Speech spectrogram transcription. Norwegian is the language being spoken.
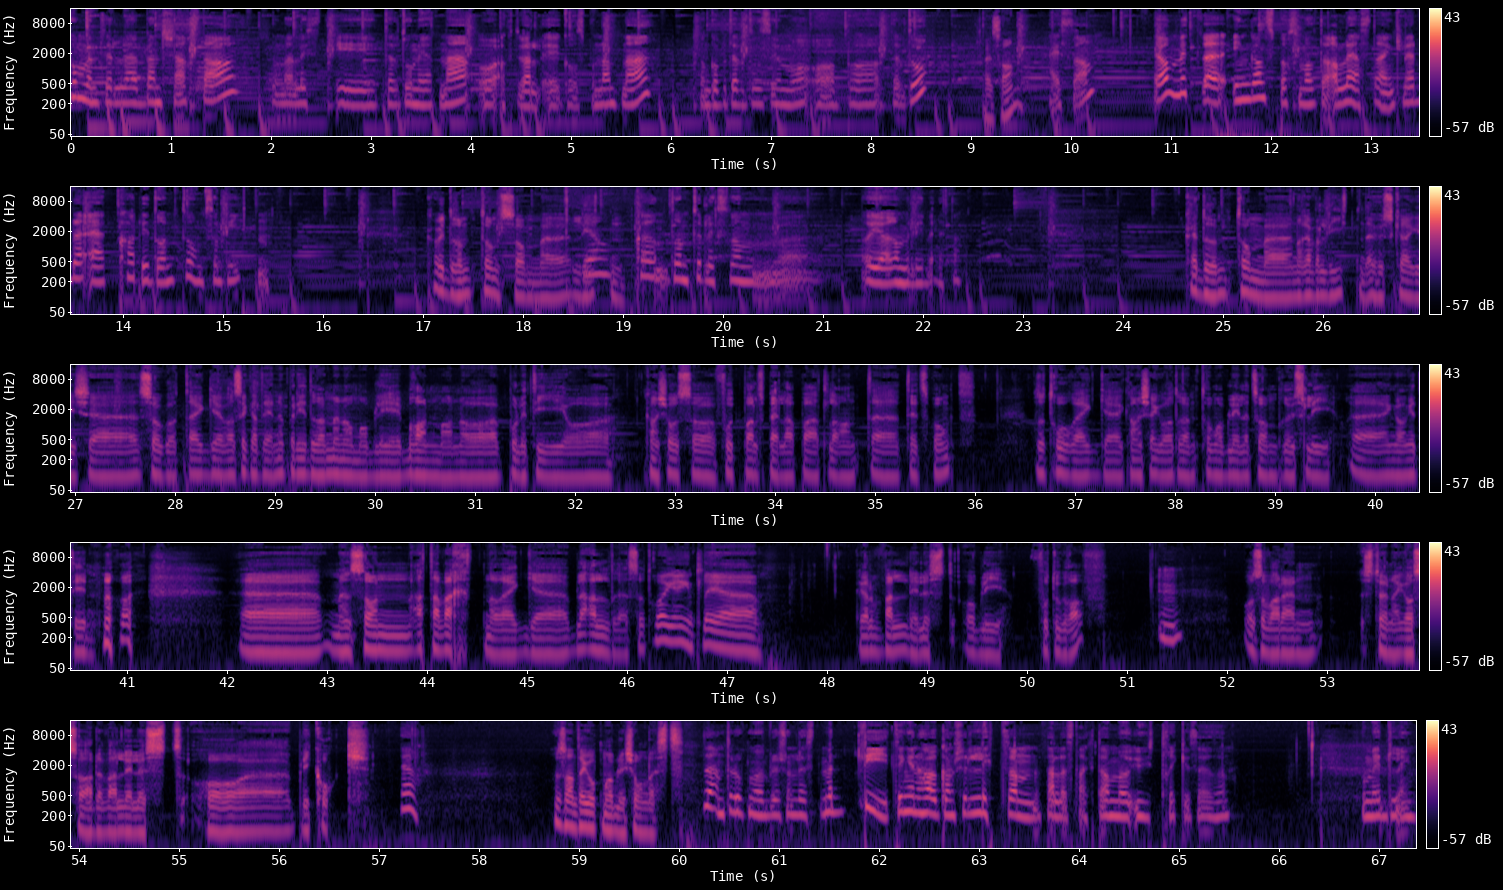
velkommen til Bent Kjærstad, journalist i TV 2-nyhetene og aktuell i Korrespondentene, som går på TV 2 Sumo og på TV 2. Hei sann. Hei sann. Ja, mitt eh, inngangsspørsmål til alle gjester egentlig, det er hva de drømte om som liten. Hva vi drømte om som uh, liten? Ja, hva drømte du liksom uh, å gjøre med livet ditt, da? Hva jeg drømte om eh, når jeg var liten, det husker jeg ikke eh, så godt. Jeg var sikkert inne på de drømmene om å bli brannmann og politi, og kanskje også fotballspiller på et eller annet eh, tidspunkt. Og så tror jeg kanskje jeg òg drømte om å bli litt sånn Bruce Lee en gang i tiden. Men sånn etter hvert når jeg ble eldre, så tror jeg egentlig jeg hadde veldig lyst å bli fotograf. Mm. Og så var det en stund jeg også hadde veldig lyst å uh, bli kokk. Ja. Men så endte jeg opp med å bli journalist. Så endte du opp med å bli journalist. Men de tingene har kanskje litt sånn fellestrekk da, med å uttrykke seg og sånn? Formidling.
